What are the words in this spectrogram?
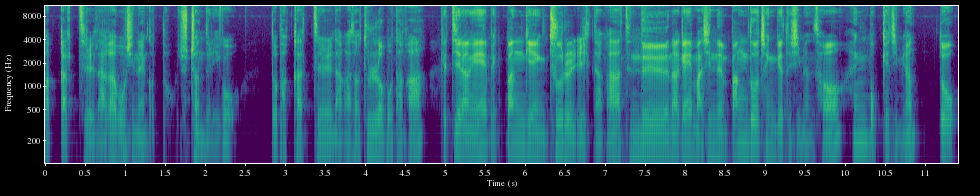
바깥을 나가보시는 것도 추천드리고 또 바깥을 나가서 둘러보다가 개띠랑의 백방기행 2를 읽다가 든든하게 맛있는 빵도 챙겨 드시면서 행복해지면 또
